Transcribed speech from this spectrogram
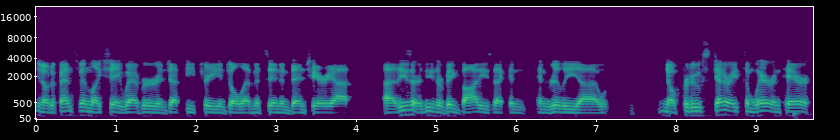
you know defensemen like Shea Weber and Jeff Petry and Joel Edmundson and Ben Chiarot, uh, these are these are big bodies that can can really uh, you know produce generate some wear and tear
